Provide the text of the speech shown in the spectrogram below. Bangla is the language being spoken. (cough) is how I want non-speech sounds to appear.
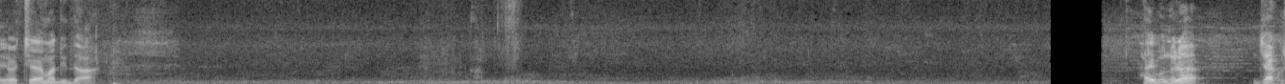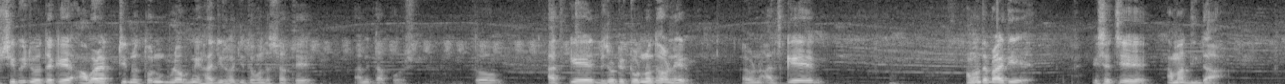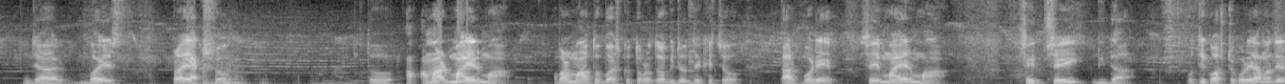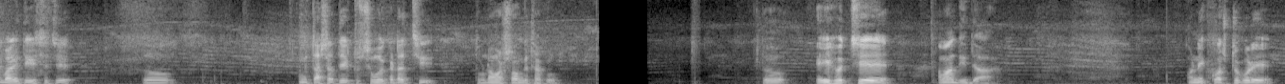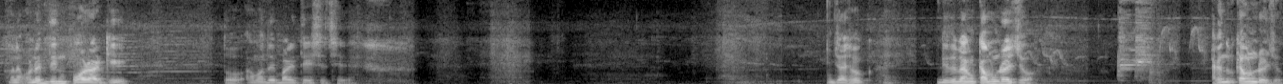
এই হচ্ছে আমার দিদা। হাই বন্ধুরা, যা খুশি ভিডিও থেকে আবার একটি নতুন ব্লগ নিয়ে হাজির হয়েছি তোমাদের সাথে, আমি তাপস। তো আজকে ভিডিওটি একটু অন্য ধরনের, কারণ আজকে আমাদের বাড়িতে এসেছে আমার দিদা, যার বয়স প্রায় একশো। তো আমার মায়ের মা, আমার মা তো বয়স্ক, তোমরা তো ভিডিও দেখেছ, তারপরে সেই মায়ের মা, সেই সেই দিদা, অতি কষ্ট করে আমাদের বাড়িতে এসেছে। তো আমি তার সাথে একটু সময় কাটাচ্ছি, তোমরা আমার সঙ্গে থাকো। তো এই হচ্ছে আমার দিদা। অনেক কষ্ট করে মানে অনেক দিন পর আর কি, তো আমাদের বাড়িতে এসেছে। যাই হোক দিদি তুমি এখন কেমন রয়েছো? এখন তুমি কেমন রয়েছো?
